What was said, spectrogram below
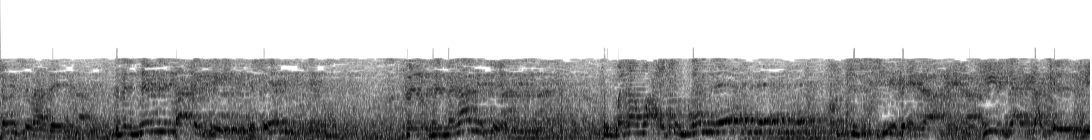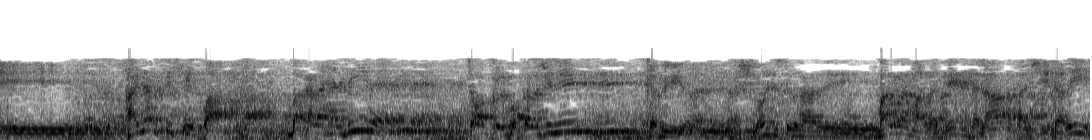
شو يصير هذا؟ مثل النملة تأكل فيه. يصير؟ في المنام يصير. المنام واحد يشوف نملة. تصير فيل جاي تاكل فيه هاي نفس الشيطان. بقرة هزيلة. تأكل بقرة شنو؟ كبيرة. شلون يصير هذه؟ مرة مرتين ثلاثة. شيء غريب.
